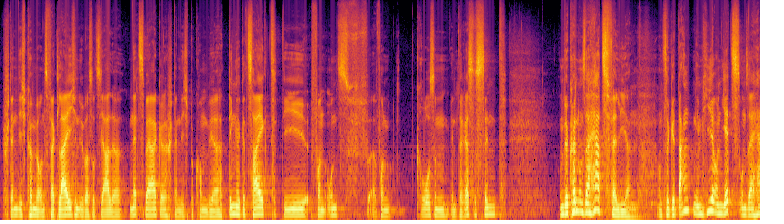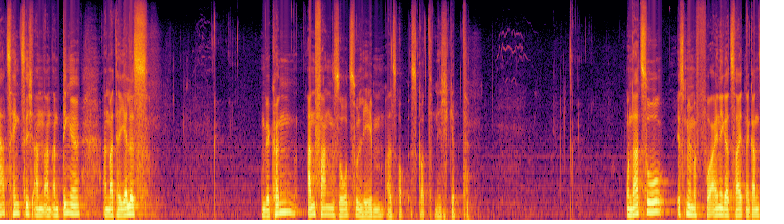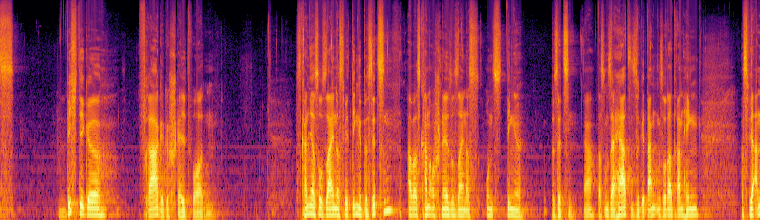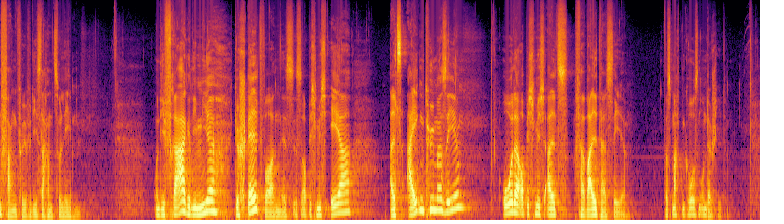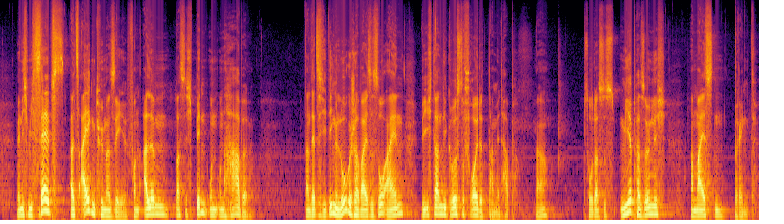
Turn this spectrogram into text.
ständig können wir uns vergleichen über soziale Netzwerke, ständig bekommen wir Dinge gezeigt, die von uns von großem Interesse sind. Und wir können unser Herz verlieren, unsere Gedanken im Hier und Jetzt, unser Herz hängt sich an, an, an Dinge, an Materielles. Und wir können anfangen, so zu leben, als ob es Gott nicht gibt. Und dazu ist mir vor einiger Zeit eine ganz wichtige Frage gestellt worden. Es kann ja so sein, dass wir Dinge besitzen, aber es kann auch schnell so sein, dass uns Dinge besitzen. Ja? Dass unser Herz, unsere Gedanken so daran hängen, dass wir anfangen, für, für die Sachen zu leben. Und die Frage, die mir gestellt worden ist, ist, ob ich mich eher als Eigentümer sehe oder ob ich mich als Verwalter sehe. Das macht einen großen Unterschied. Wenn ich mich selbst als Eigentümer sehe von allem, was ich bin und, und habe, dann setze ich die Dinge logischerweise so ein, wie ich dann die größte Freude damit habe. Ja? So dass es mir persönlich am meisten bringt.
